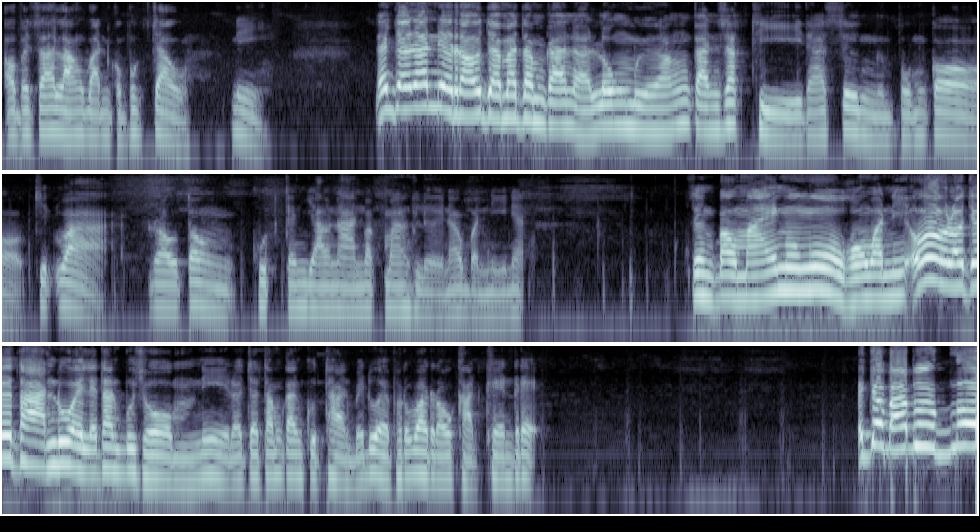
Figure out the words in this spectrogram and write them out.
เอาไปซะรางวัลของพวกเจ้า นี่ หลังจากนั้นเนี่ยเราจะมาทำการลงเหมืองกันสักทีนะ ซึ่งผมก็คิดว่าเราต้องขุดกันยาวนานมากๆเลยนะวันนี้เนี่ย ซึ่งเป้าหมายโง่ๆของวันนี้ โอ้ เราเจอถ่านด้วยเลยท่านผู้ชม นี่ เราจะทำการขุดถ่านไปด้วย เพราะว่าเราขาดแคลนแร่ ไอ้เจ้าบาพวกโง่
